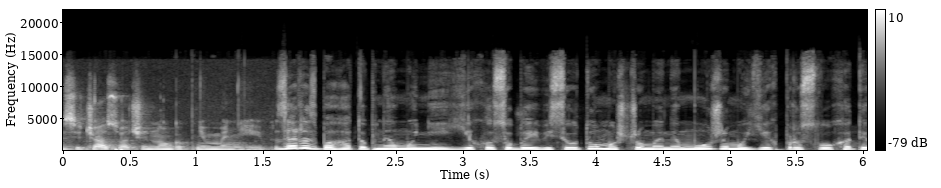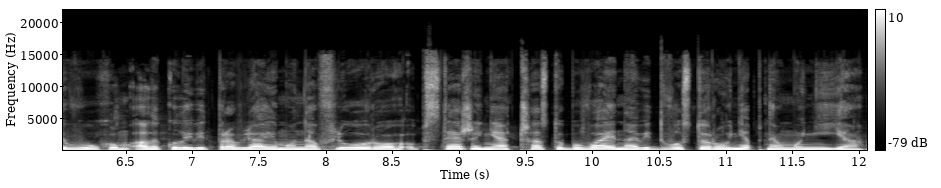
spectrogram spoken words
Сейчас очень много пневмонии. Зараз багато пневмоній. Їх особливість у тому, що ми не можемо їх прослухати вухом. Але коли відправляємо на флюорообстеження, часто буває навіть двостороння пневмонія.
